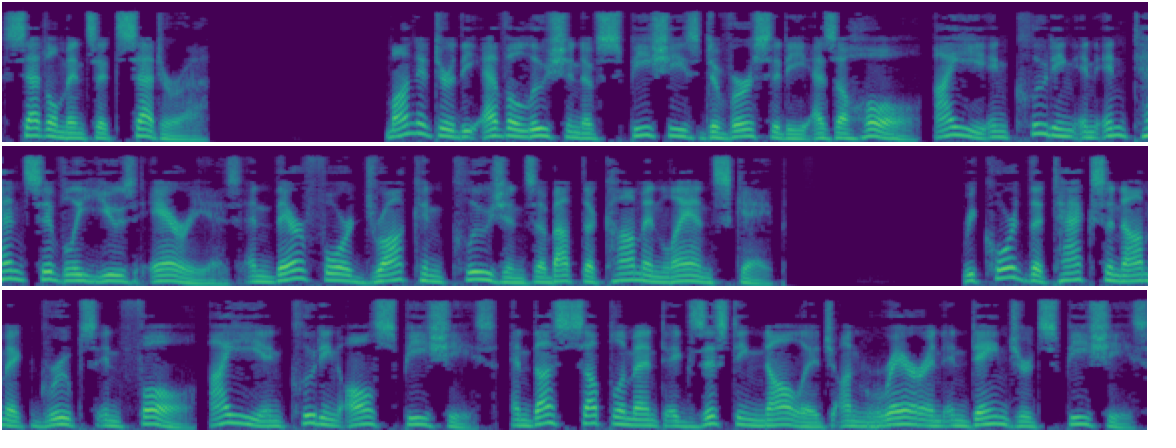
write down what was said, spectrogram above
settlements etc. Monitor the evolution of species diversity as a whole, i.e. including in intensively used areas and therefore draw conclusions about the common landscape, record the taxonomic groups in full, i.e. including all species, and thus supplement existing knowledge on rare and endangered species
